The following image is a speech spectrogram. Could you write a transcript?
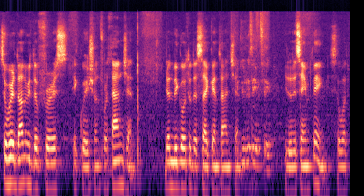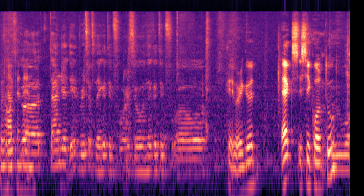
So we're done with the first equation for tangent. Then we go to the second tangent. You do the same thing. You do the same thing. So what will happen then? Uh, tangent inverse of negative 4. So negative uh, Okay, very good. X is equal to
